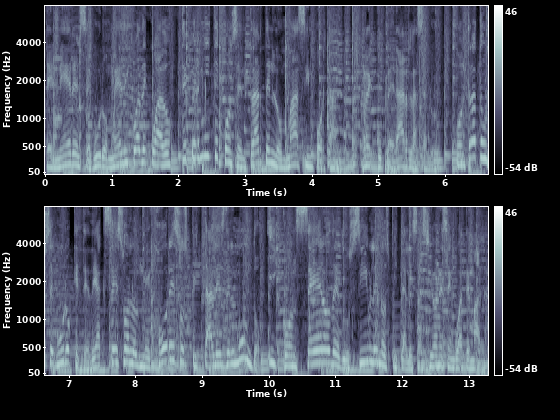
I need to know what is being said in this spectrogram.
Tener el seguro médico adecuado te permite concentrarte en lo más importante, recuperar la salud. Contrata un seguro que te dé acceso a los mejores hospitales del mundo y con cero deducible en hospitalizaciones en Guatemala.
